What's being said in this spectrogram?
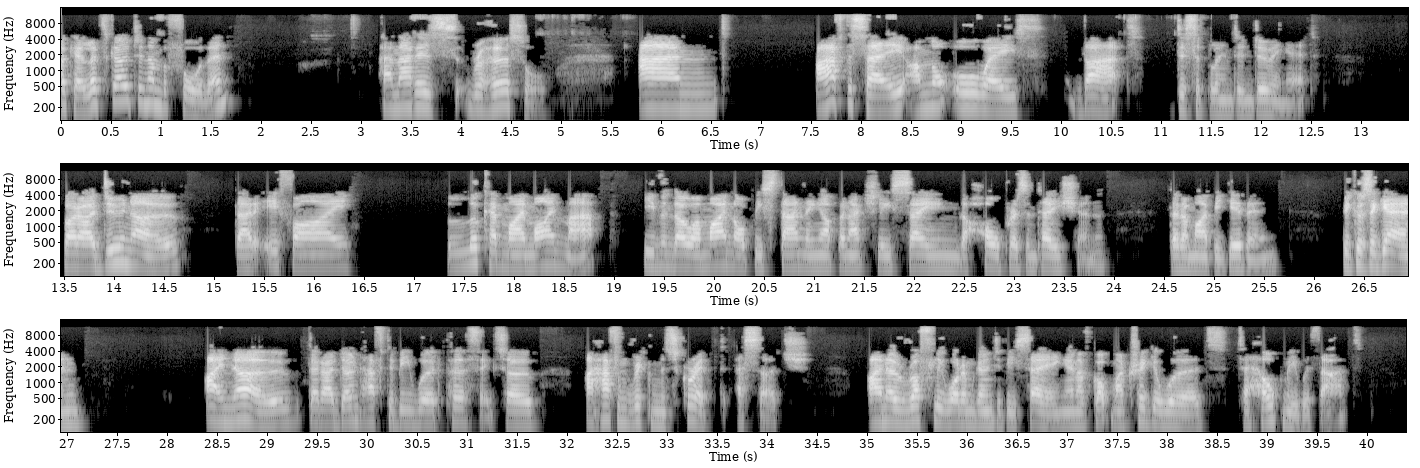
Okay, let's go to number four then. And that is rehearsal. And I have to say, I'm not always that disciplined in doing it. But I do know that if I look at my mind map, even though I might not be standing up and actually saying the whole presentation that I might be giving, because again, I know that I don't have to be word perfect. So I haven't written a script as such. I know roughly what I'm going to be saying and I've got my trigger words to help me with that,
